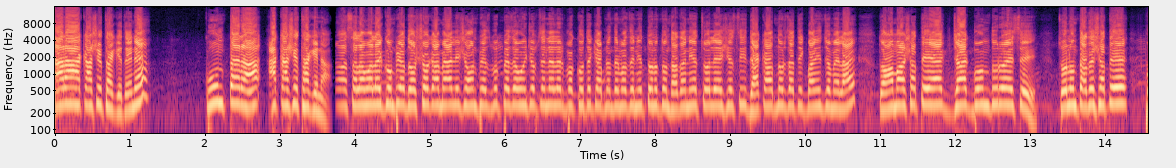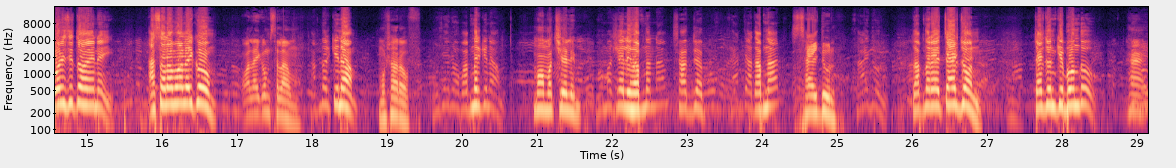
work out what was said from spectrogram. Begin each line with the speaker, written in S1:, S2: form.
S1: তারা আকাশে থাকে তাই না? কোন তারা আকাশে থাকে না? আসসালামু আলাইকুম প্রিয় দর্শক আমি আলী শাহন ফেসবুক পেজ এবং ইউটিউব চ্যানেলের পক্ষ থেকে আপনাদের মাঝে নিত্য নতুন ধাঁধা নিয়ে চলে এসেছি ঢাকা আন্তর্জাতিক বাণিজ্য মেলায়। তো আমার সাথে এক জাক বন্ধু রয়েছে। চলুন তাদের সাথে পরিচিত হয়ে নেই। আসসালামু আলাইকুম।
S2: ওয়ালাইকুম সালাম।
S1: আপনার কি নাম?
S2: মোশারফ
S1: মোশাররফ আপনার কি নাম?
S2: মোহাম্মদ সেলিম।
S1: মোহাম্মদ সেলিম আপনার নাম?
S2: সাজ্জাদ।
S1: সাজ্জাদ আপনার?
S2: সাইদুল।
S1: সাইদুল। তো আপনারা চারজন চারজন কি বন্ধু?
S2: হ্যাঁ।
